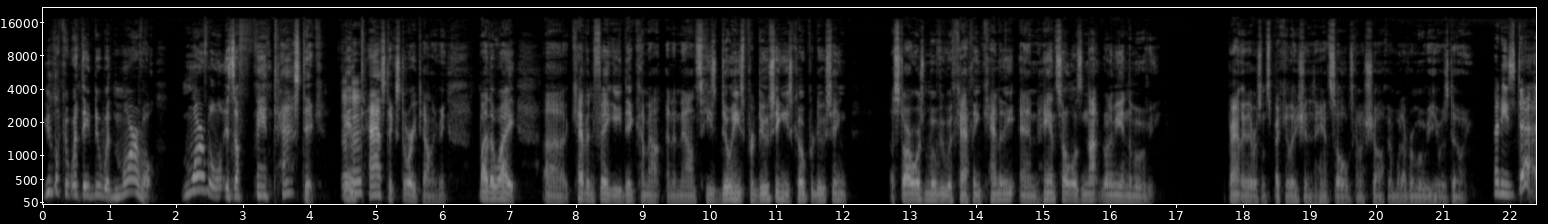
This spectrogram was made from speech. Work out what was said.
You look at what they do with Marvel. Marvel is a fantastic, fantastic storytelling thing. By the way, uh, Kevin Feige did come out and announce he's doing, he's producing, he's co-producing a Star Wars movie with Kathleen Kennedy, and Han Solo is not going to be in the movie. Apparently, there was some speculation that Han Solo was going to show up in whatever movie he was doing. But he's dead.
